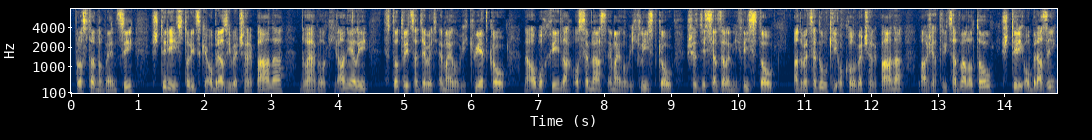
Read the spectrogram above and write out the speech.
V prostrednom venci 4 historické obrazy Večere pána, dvaja veľkí anieli, 139 emailových kvietkov, na oboch krídlach 18 emailových lístkov, 60 zelených listov a dve cedulky okolo Večere pána vážia 32 lotov, 4 obrazy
